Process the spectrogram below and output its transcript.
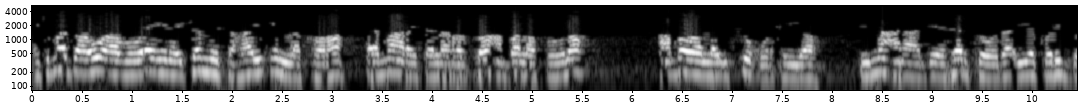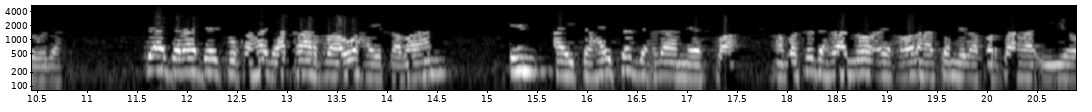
xikmadda u abuuray inay ka mid tahay in la koro ee maaragtay la rarto amba la fuulo amba oo la isku qurxiyo bimacnaa dee rarkooda iyo koridooda. Sidaa daraaddeed fuqahada qaar baa waxay qabaan in ay tahay saddexdaa neefba amba saddexdaa noocee xoolaha ka mid a fardaha iyo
